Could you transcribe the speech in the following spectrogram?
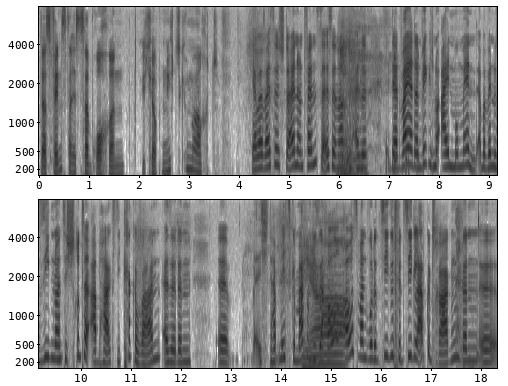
Das Fenster ist zerbrochen. Ich habe nichts gemacht. Ja, aber weißt du, Steine und Fenster ist ja noch, also das war ja dann wirklich nur ein Moment. Aber wenn du 97 Schritte abhakst, die kacke waren, also dann, äh, ich habe nichts gemacht und Ja. diese Hau Hauswand wurde Ziegel für Ziegel abgetragen, dann äh,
